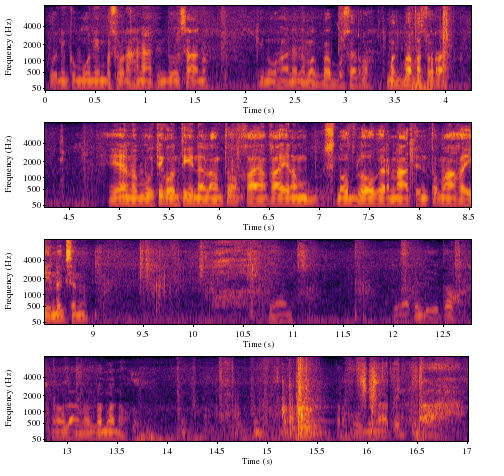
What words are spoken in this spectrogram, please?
Kunin ko muna yung basurahan natin doon sa ano. Kinuha na na magbabasura. Magbabasura. Ayan, oh, buti konti na lang to. Kayang-kaya ng snowblower natin to mga kainags, ano? Ayan. Tingnan natin dito. Na, wala nang laman, oh. Tara, kunin natin. Ah!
